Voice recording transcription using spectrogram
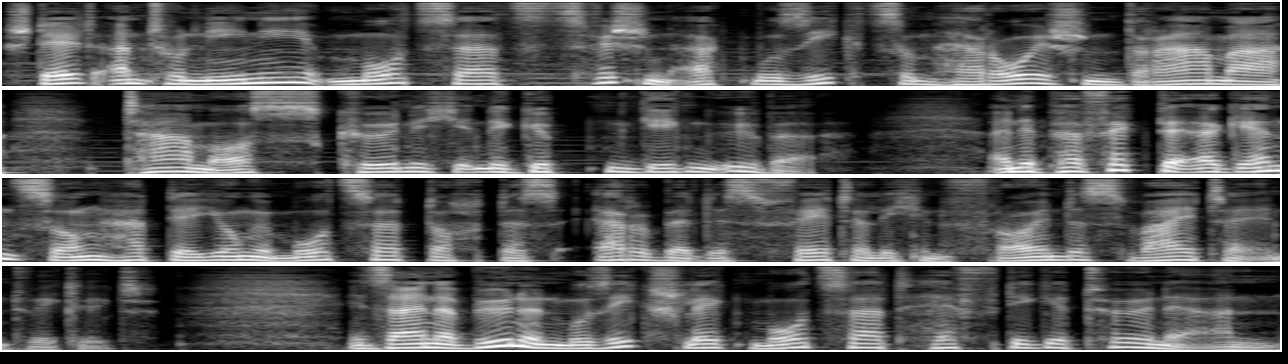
stellt Antonini Mozarts Zwischenaktmusik zum heroischen Drama Thamos, König in Ägypten gegenüber. Eine perfekte Ergänzung hat der junge Mozart doch das Erbe des väterlichen Freundes weiterentwickelt. In seiner Bühnenmusik schlägt Mozart heftige Töne an,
